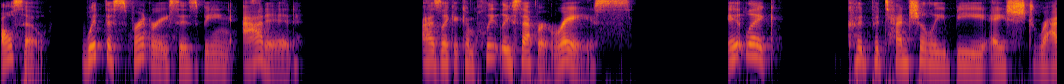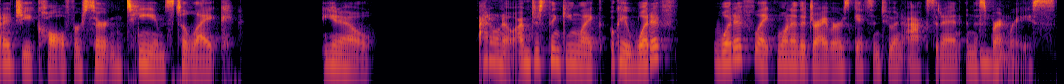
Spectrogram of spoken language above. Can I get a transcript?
also with the sprint races being added as like a completely separate race, it like could potentially be a strategy call for certain teams to like you know i don't know i'm just thinking like okay what if what if like one of the drivers gets into an accident in the sprint Mhm. race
